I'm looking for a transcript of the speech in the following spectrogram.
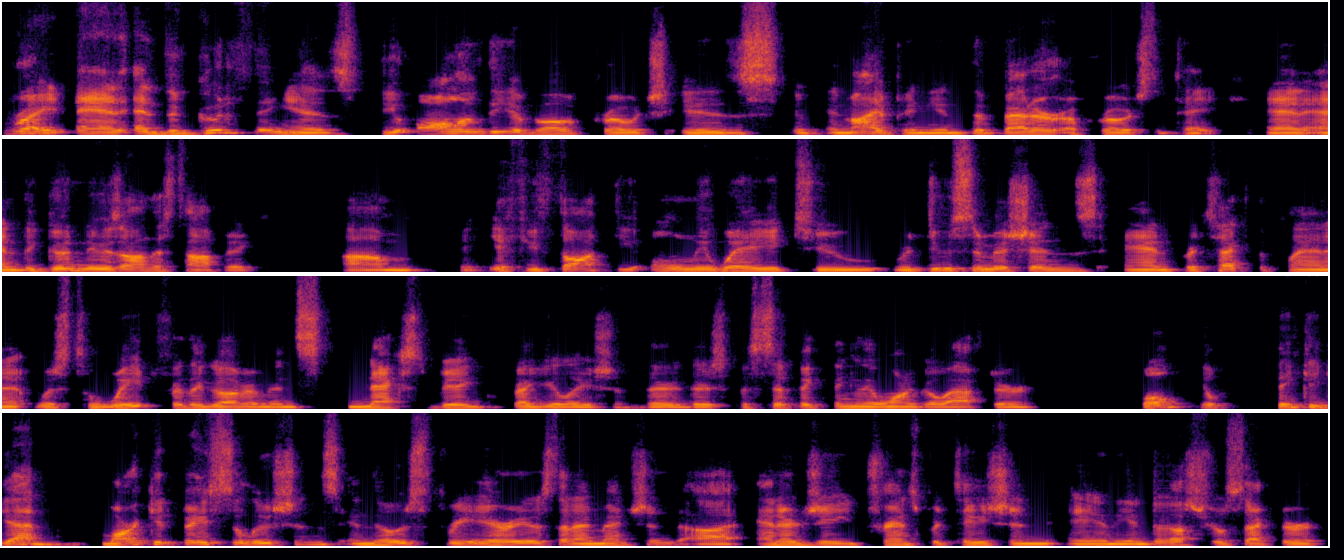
Right. And and the good thing is the all of the above approach is, in my opinion, the better approach to take. And and the good news on this topic um, if you thought the only way to reduce emissions and protect the planet was to wait for the government's next big regulation, their, their specific thing they want to go after, well, you'll think again. Market based solutions in those three areas that I mentioned uh, energy, transportation, and the industrial sector.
